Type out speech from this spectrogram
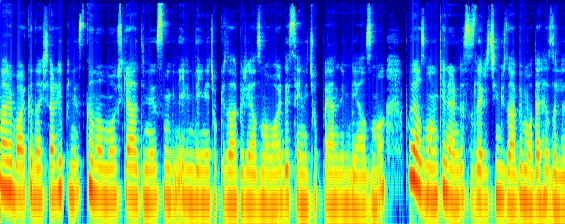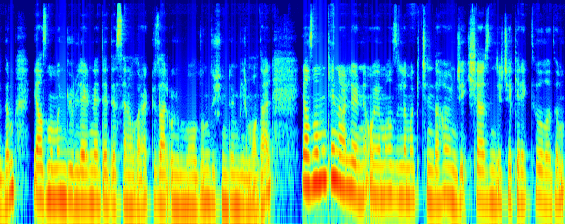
Merhaba arkadaşlar, hepiniz kanalıma hoş geldiniz. Bugün elimde yine çok güzel bir yazma var. Desenini çok beğendiğim bir yazma. Bu yazmanın kenarında sizler için güzel bir model hazırladım. Yazmamın güllerine de desen olarak güzel uyumlu olduğunu düşündüğüm bir model. Yazmamın kenarlarını oyama hazırlamak için daha önce ikişer zincir çekerek tığladım.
